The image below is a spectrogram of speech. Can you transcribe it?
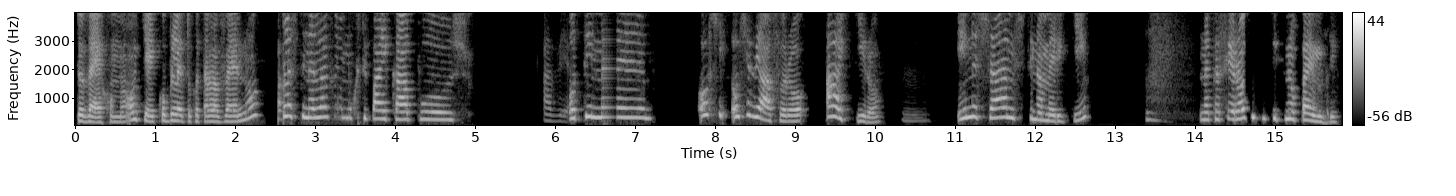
το δέχομαι. OK, okay, κομπλέ το καταλαβαίνω. Απλά στην Ελλάδα μου χτυπάει κάπως... Ότι είναι... Όχι, όχι αδιάφορο, άκυρο. Είναι σαν στην Αμερική να καθιερώσει τη τσικνοπέμπτη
